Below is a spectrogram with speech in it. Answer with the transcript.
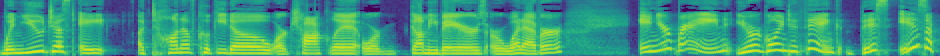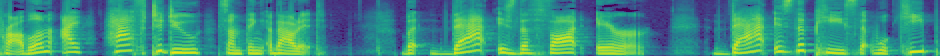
When you just ate a ton of cookie dough or chocolate or gummy bears or whatever, in your brain, you're going to think this is a problem. I have to do something about it. But that is the thought error. That is the piece that will keep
